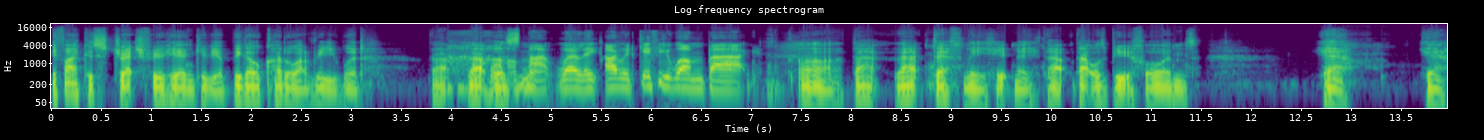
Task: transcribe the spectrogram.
If I could stretch through here and give you a big old cuddle, I really would. That that oh, was oh, Matt. Well, I would give you one back. Oh, that that definitely hit me. That that was beautiful, and yeah, yeah,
